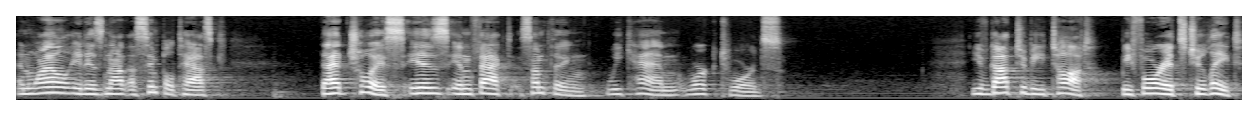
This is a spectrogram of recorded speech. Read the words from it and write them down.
And while it is not a simple task, that choice is, in fact, something we can work towards. You've got to be taught before it's too late,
